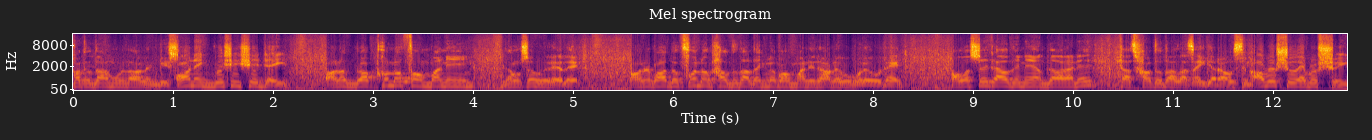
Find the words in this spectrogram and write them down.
সততার মূল্য অনেক বেশি। অনেক বেশি সেটাই। অনেক দক্ষ লোক কোম্পানি ধ্বংস করে দেয়। অনেক অদক্ষ লোক সততা থাকলে কোম্পানিরা অনেক উপরে ওঠে। অবশ্যই কাউকে নিয়োগ দেওয়ার আগে তার সততা চাই করা উচিত। অবশ্যই অবশ্যই।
